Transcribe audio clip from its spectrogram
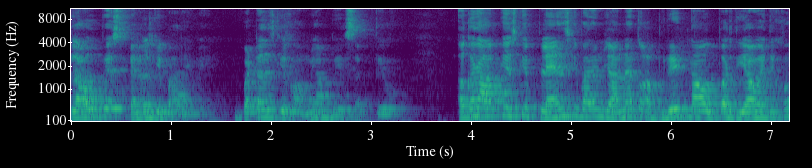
क्लाउड बेस्ड पैनल के बारे में बटन्स के फॉर्म में आप भेज सकते हो। अगर आपके इसके प्लान्स के बारे में जानना है तो अपग्रेड नाव ऊपर दिया हुआ है, देखो।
